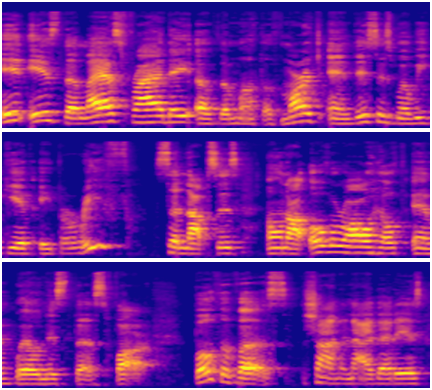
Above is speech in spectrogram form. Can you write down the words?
It is the last Friday of the month of March, and this is when we give a brief synopsis on our overall health and wellness thus far both of us, Sean and I, that is,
